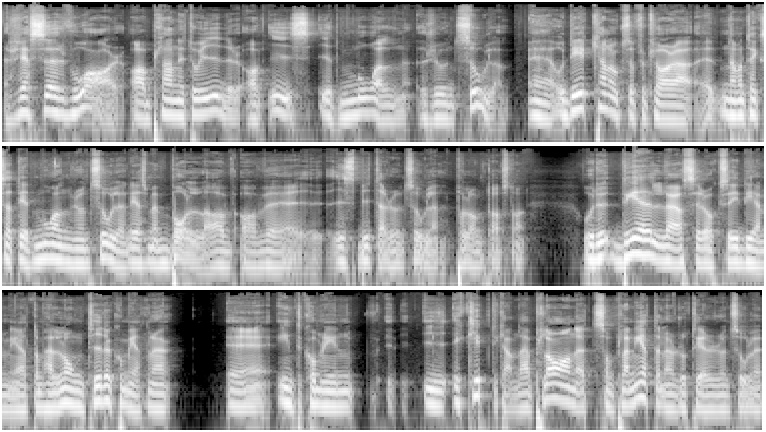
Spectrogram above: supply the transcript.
reservoar av planetoider av is i ett moln runt solen. Eh, och det kan också förklara, eh, när man tänker sig att det är ett moln runt solen, det är som en boll av, av eh, isbitar runt solen på långt avstånd. Och det, det löser också idén med att de här långtida kometerna eh, inte kommer in i ekliptikan, det här planet som planeterna roterar runt solen.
